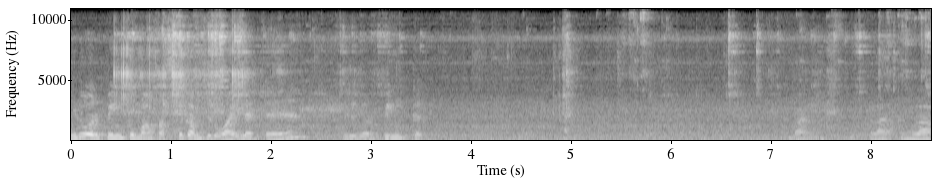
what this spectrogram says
இது ஒரு பிங்க்குமா ஃபஸ்ட்டு காமிச்சது வயலட்டு. இது ஒரு பிங்க்கு. பாருங்க. நல்லா இருக்குங்களா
